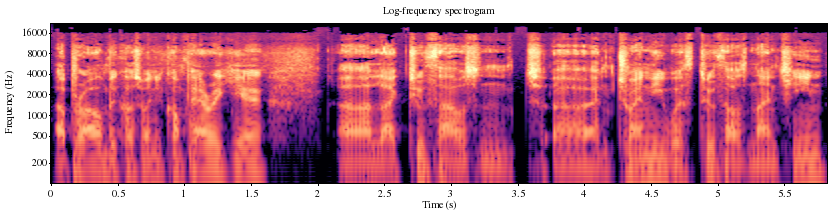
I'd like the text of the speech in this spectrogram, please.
a problem because when you compare a year uh, like 2020 with 2019,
